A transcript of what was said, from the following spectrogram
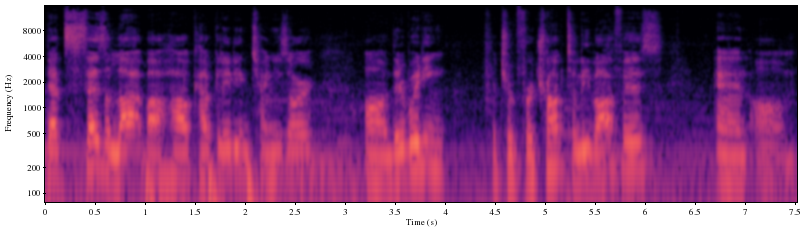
that says a lot about how calculating Chinese are. Um, they're waiting for for Trump to leave office, and um,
